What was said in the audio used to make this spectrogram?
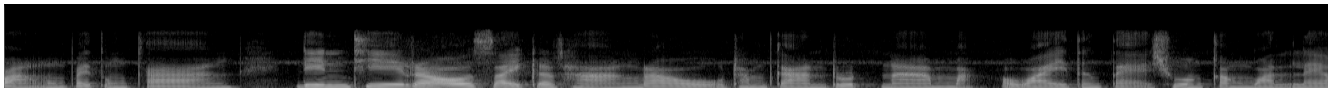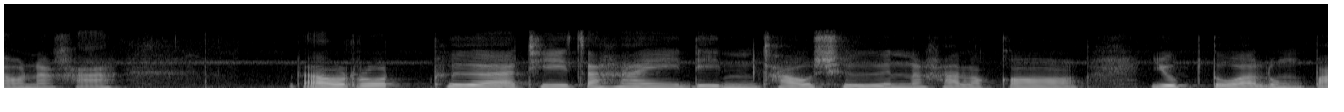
วางลงไปตรงกลาง ดินที่เราใส่กระถางเราทำการรดน้ำหมักเอาไว้ตั้งแต่ช่วงกลางวันแล้วนะคะ เรารดเพื่อที่จะให้ดินเขาชื้นนะคะ แล้วก็ยุบตัวลงไป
